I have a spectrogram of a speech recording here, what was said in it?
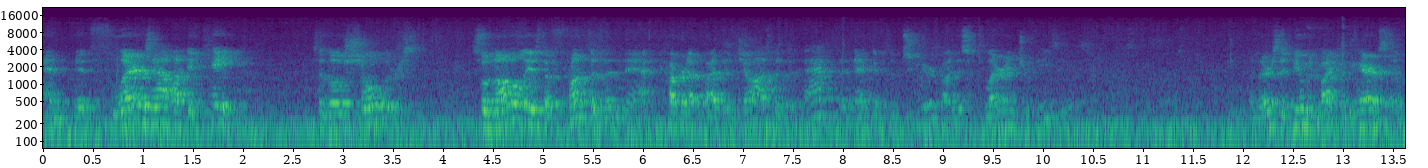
And it flares out like a cape to those shoulders. So not only is the front of the neck covered up by the jaws, but the back of the neck is obscured by this flaring trapezius. And there's a human by comparison.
